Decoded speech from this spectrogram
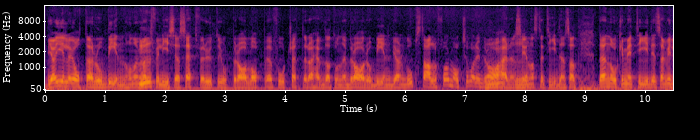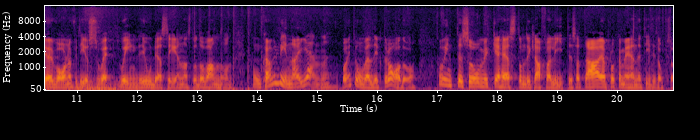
Men jag gillar ju 8 Robin. Hon har ju Mm. mött Felicia sett förut och gjort bra lopp. Jag fortsätter att hävda att hon är bra, Robin. Björn Goops stallform har också varit bra Mm. här den senaste tiden, så att den åker med tidigt. Sen vill jag ju varna för Tio Swept Wing. Det gjorde jag senast och då vann hon. Hon kan väl vinna igen? Var inte hon väldigt bra då? Och inte så mycket häst om det klaffar lite, så att ja, jag plockar med henne tidigt också.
